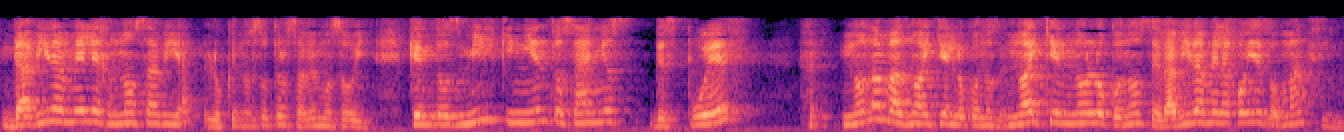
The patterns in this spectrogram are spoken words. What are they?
David Amelech no sabía lo que nosotros sabemos hoy, que en 2500 años después No nada más no hay quien lo conoce, no hay quien no lo conoce. David Amelech hoy es lo máximo.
